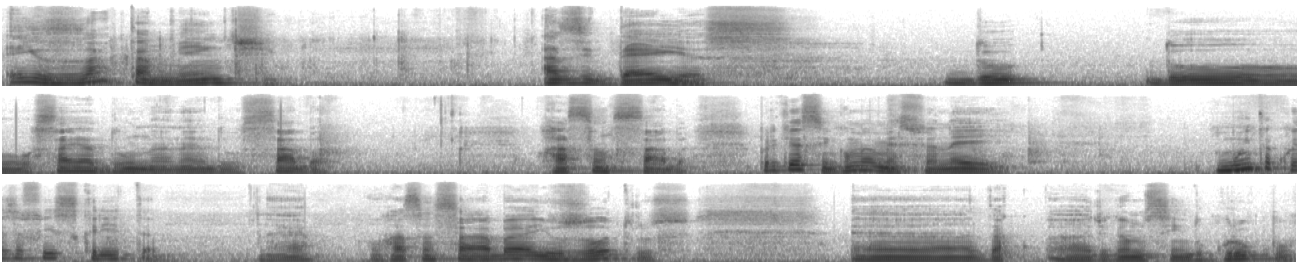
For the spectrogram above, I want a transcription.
É exatamente as ideias do, do Sayaduna, né, do Saba, Hassan Saba. Porque assim, como eu mencionei, muita coisa foi escrita. Né? O Hassan Saba e os outros, é, da, uh, digamos assim, do grupo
